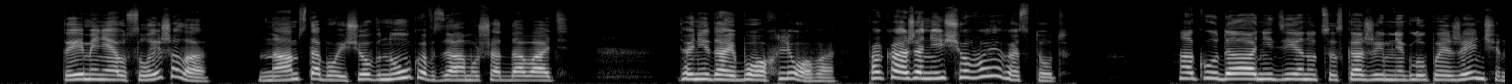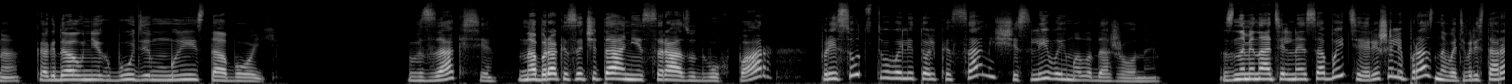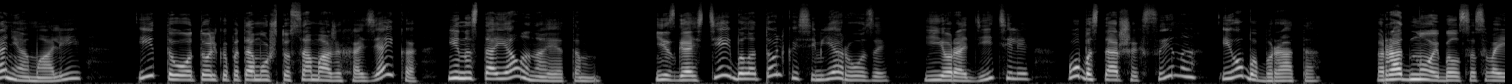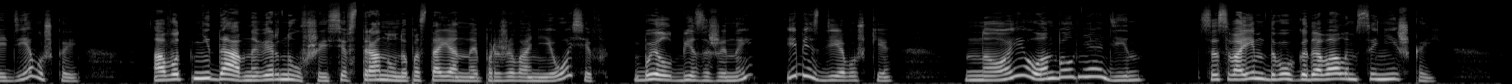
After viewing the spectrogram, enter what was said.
Ты меня услышала? Нам с тобой еще внуков замуж отдавать». «Да не дай бог, Лёва, пока же они еще вырастут», а куда они денутся, скажи мне, глупая женщина, когда у них будем мы с тобой? В ЗАГСе на бракосочетании сразу двух пар присутствовали только сами счастливые молодожены. Знаменательное событие решили праздновать в ресторане Амалии, и то только потому, что сама же хозяйка и настояла на этом. Из гостей была только семья Розы, ее родители, оба старших сына и оба брата. Родной был со своей девушкой, а вот недавно вернувшийся в страну на постоянное проживание Иосиф был без жены и без девушки. Но и он был не один, со своим двухгодовалым сынишкой.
